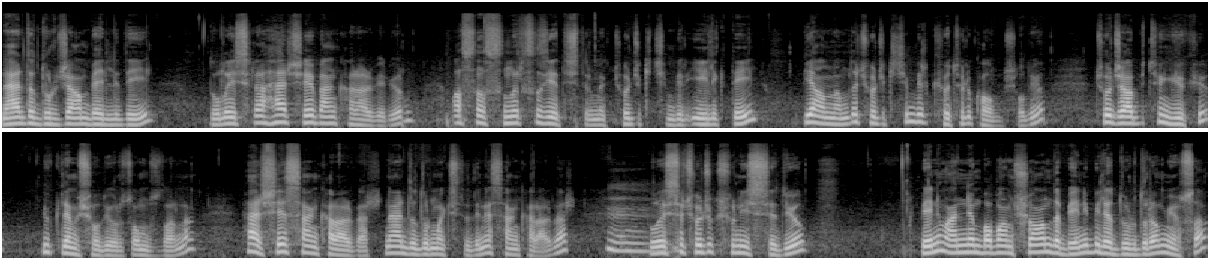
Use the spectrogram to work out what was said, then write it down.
Nerede duracağım belli değil. Dolayısıyla her şeye ben karar veriyorum. Aslında sınırsız yetiştirmek çocuk için bir iyilik değil, bir anlamda çocuk için bir kötülük olmuş oluyor. Çocuğa bütün yükü yüklemiş oluyoruz omuzlarına. Her şeye sen karar ver. Nerede durmak istediğine sen karar ver. Dolayısıyla çocuk şunu hissediyor. Benim annem babam şu anda beni bile durduramıyorsa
